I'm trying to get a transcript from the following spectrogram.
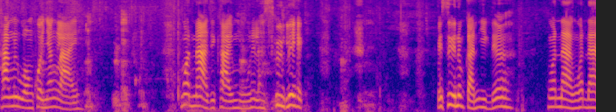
ข้างหลวงข่อยยังหลายงวดหน้าสิขายหมูนี่แหละซื้อเลข ไปซื้อน้ำกันอีกเด้องวดหน้างวดหน้า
